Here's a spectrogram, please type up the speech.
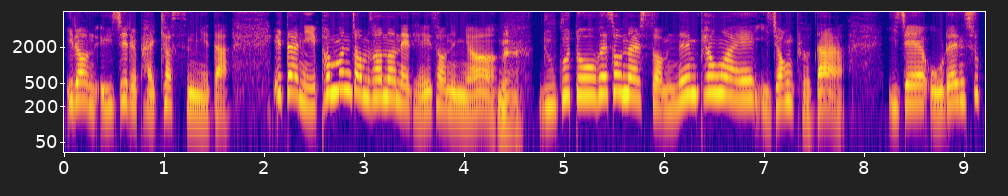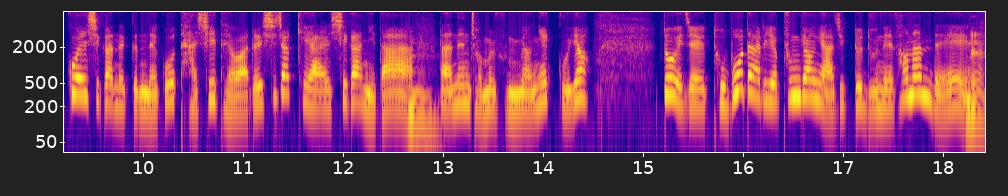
이런 의지를 밝혔습니다. 일단 이 판문점 선언에 대해서는요. 네. 누구도 훼손할 수 없는 평화의 이정표다. 이제 오랜 숙고의 시간을 끝내고 다시 대화를 시작해야 할 시간이다. 음. 라는 점을 분명히 했고요. 또 이제 도보다리의 풍경이 아직도 눈에 선한데 네.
